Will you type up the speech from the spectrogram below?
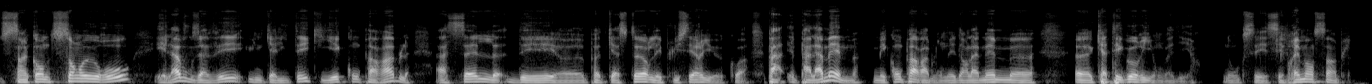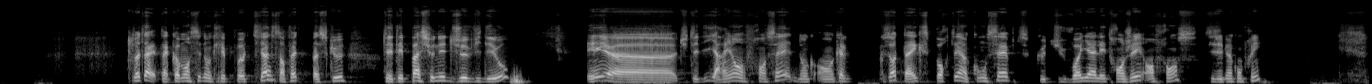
50, 100 euros, et là, vous avez une qualité qui est comparable à celle des euh, podcasteurs les plus sérieux. Quoi. Pas, pas, la même, mais comparable. On est dans la même catégorie, on va dire. Donc, c'est vraiment simple. Toi, tu as, commencé donc les podcasts, en fait, parce que tu étais passionné de jeux vidéo, et tu t'es dit, il n'y a rien en français, donc en quelque sorte, tu as exporté un concept que tu voyais à l'étranger en France, si j'ai bien compris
